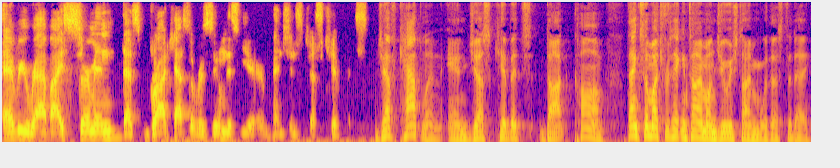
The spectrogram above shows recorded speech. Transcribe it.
every rabbi's sermon that's broadcast over Zoom this year mentions Just Kibbitz. Jeff Kaplan and justkibbitz.com. Thanks so much for taking time on Jewish Time with us today.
